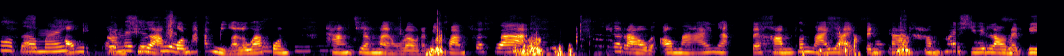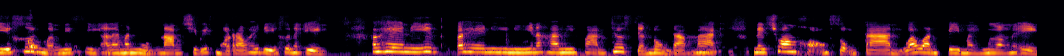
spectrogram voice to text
ชอบเราไหมๆเขามีความเชื่อไม่เคยเชื่อคนภาคเหนือหรือว่าคนทางเชียงใหม่ของเราเนี่ยมีความเชื่อว่าที่เราเอาไม้เนี่ย ไปค้ำต้นไม้ใหญ่เป็นการทำให้ชีวิตเราเนี่ยดีขึ้นเหมือนมีสิ่งอะไรมาหนุนนำชีวิตของเราให้ดีขึ้นนั่นเอง ประเพณีประเพณีนี้นะคะ มีความชื่อเสียงโด่งดังมาก ในช่วงของสงกรารหรือว่าวันปีใหม่เมืองนั่นเอง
